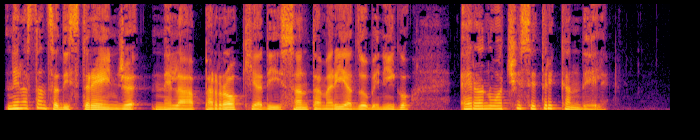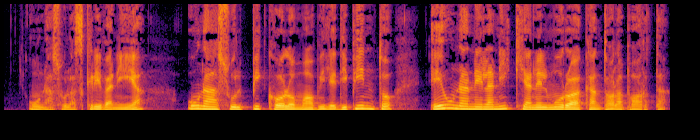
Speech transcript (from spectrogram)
Nella stanza di Strange, nella parrocchia di Santa Maria Zobenigo, erano accese tre candele. Una sulla scrivania, una sul piccolo mobile dipinto e una nella nicchia nel muro accanto alla porta.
